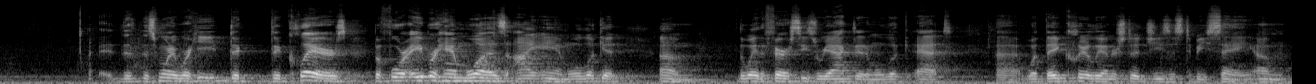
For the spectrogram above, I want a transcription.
th- this morning, where he de- declares, Before Abraham was, I am. We'll look at um, the way the Pharisees reacted and we'll look at uh, what they clearly understood Jesus to be saying. Um,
